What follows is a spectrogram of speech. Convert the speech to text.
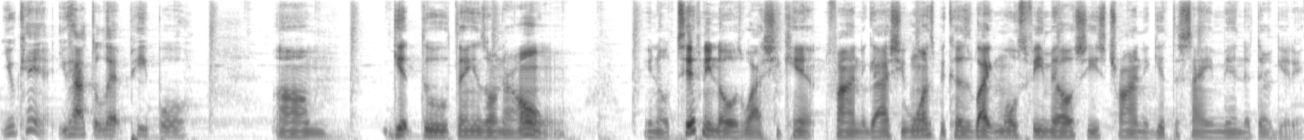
You can't. You have to let people um, get through things on their own. You know, Tiffany knows why she can't find the guy she wants because, like most females, she's trying to get the same men that they're getting.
